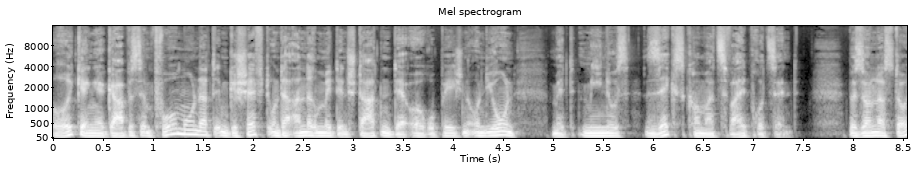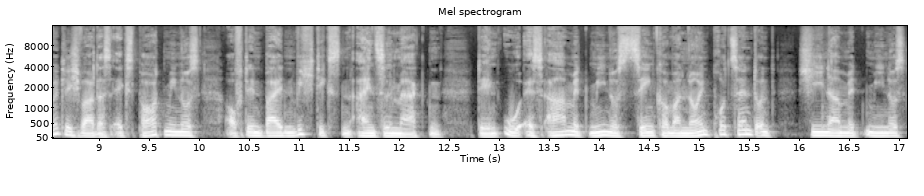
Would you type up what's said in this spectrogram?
Rückgänge gab es im Vormonat im Geschäft unter anderem mit den Staaten der Europäischen Union mit minus 6,2 Prozent. Besonders deutlich war das Exportminus auf den beiden wichtigsten Einzelmärkten, den USA mit minus 10,9 Prozent und China mit minus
